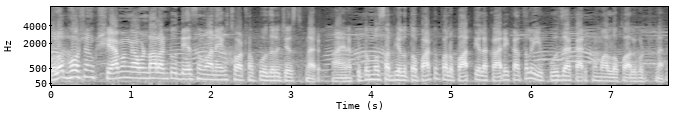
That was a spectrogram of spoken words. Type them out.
కులభూషణ్ క్షేమంగా ఉండాలంటూ దేశంలో అనేక చోట్ల పూజలు చేస్తున్నారు. ఆయన కుటుంబ సభ్యులతో పాటు పలు పార్టీల కార్యకర్తలు ఈ పూజా కార్యక్రమాల్లో పాల్గొంటున్నారు.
